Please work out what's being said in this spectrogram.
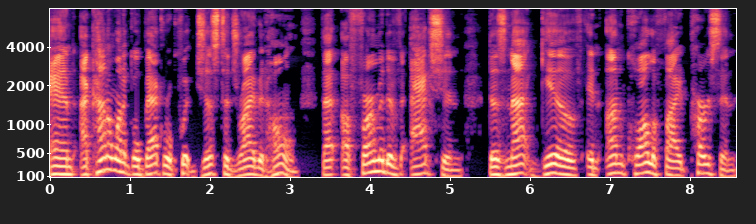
And I kind of want to go back real quick just to drive it home that affirmative action does not give an unqualified person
